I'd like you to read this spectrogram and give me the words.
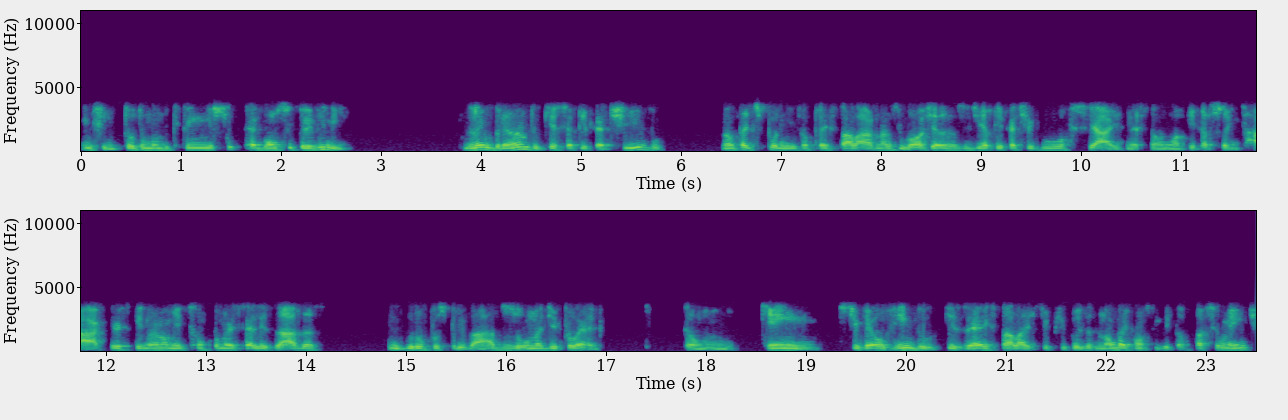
enfim, todo mundo que tem isso, é bom se prevenir. Lembrando que esse aplicativo não está disponível para instalar nas lojas de aplicativo oficiais, né? São aplicações hackers que normalmente são comercializadas em grupos privados ou na Deep Web. Então, quem estiver ouvindo, quiser instalar esse tipo de coisa, não vai conseguir tão facilmente.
